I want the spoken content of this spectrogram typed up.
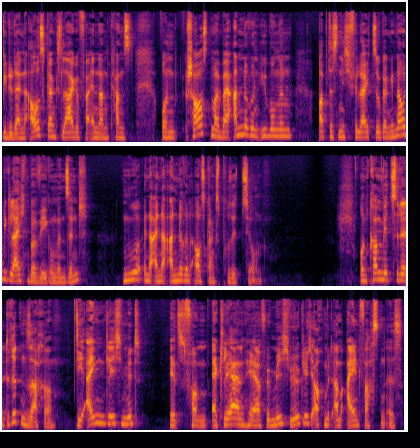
Wie du deine Ausgangslage verändern kannst und schaust mal bei anderen Übungen, ob das nicht vielleicht sogar genau die gleichen Bewegungen sind, nur in einer anderen Ausgangsposition. Und kommen wir zu der dritten Sache, die eigentlich mit, jetzt vom Erklären her, für mich wirklich auch mit am einfachsten ist.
